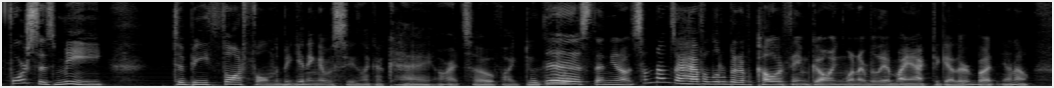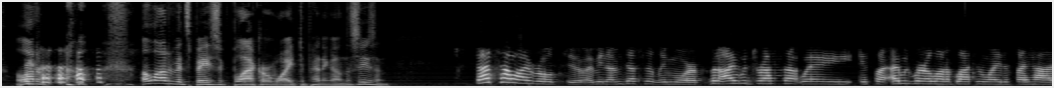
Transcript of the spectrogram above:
forces me to be thoughtful in the beginning of a season. Like, okay, all right, so if I do mm-hmm. this, then you know, sometimes I have a little bit of a color theme going when I really have my act together. But you know, a lot of a lot of it's basic black or white depending on the season. That's how I roll too. I mean, I'm definitely more, but I would dress that way if I, I would wear a lot of black and white if I had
